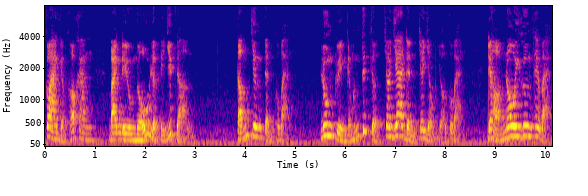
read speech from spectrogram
Có ai gặp khó khăn, bạn đều nỗ lực để giúp đỡ. Tấm chân tình của bạn luôn truyền cảm hứng tích cực cho gia đình, cho dòng dõi của bạn, để họ noi gương theo bạn,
